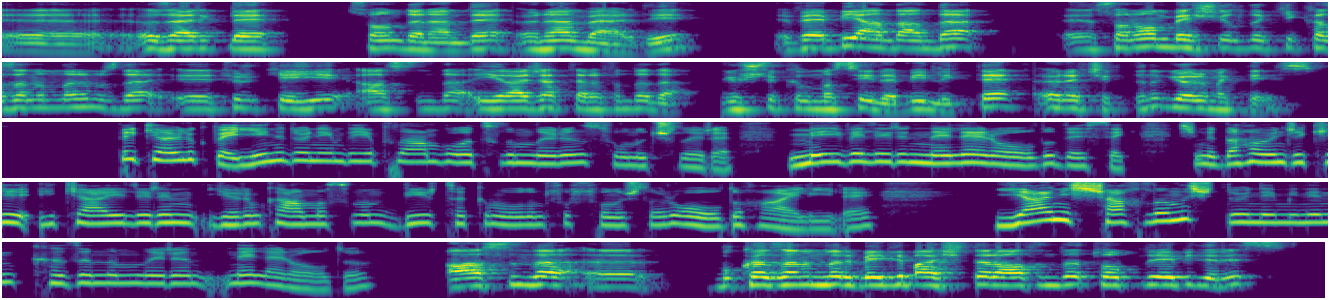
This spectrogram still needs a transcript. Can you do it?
özellikle son dönemde önem verdiği ve bir yandan da e, son 15 yıldaki kazanımlarımız da e, Türkiye'yi aslında ihracat tarafında da güçlü kılmasıyla birlikte öne çıktığını görmekteyiz. Peki Haluk Bey, yeni dönemde yapılan bu atılımların sonuçları, meyveleri neler oldu desek. Şimdi daha önceki hikayelerin yarım kalmasının bir takım olumsuz sonuçları oldu haliyle. Yani şahlanış döneminin kazanımları neler oldu? Aslında e, bu kazanımları belli başlıklar altında toplayabiliriz.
